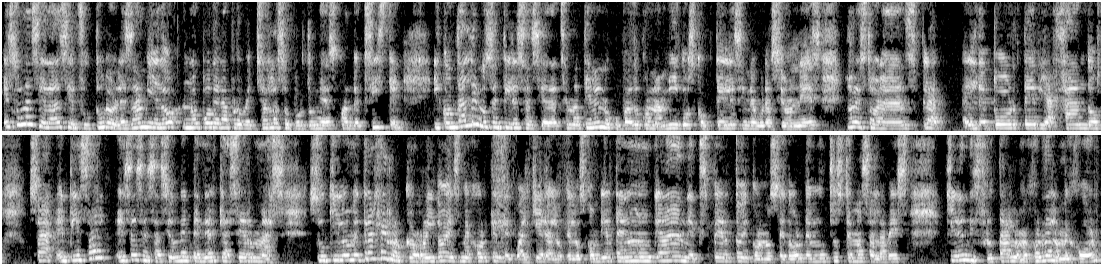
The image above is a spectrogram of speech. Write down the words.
es una ansiedad hacia el futuro, les da miedo no poder aprovechar las oportunidades cuando existen. Y con tal de no sentir esa ansiedad, se mantienen ocupados con amigos, cócteles, inauguraciones, restaurantes, el deporte, viajando. O sea, empieza esa sensación de tener que hacer más. Su kilometraje recorrido es mejor que el de cualquiera, lo que los convierte en un gran experto y conocedor de muchos temas a la vez. Quieren disfrutar lo mejor de lo mejor,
